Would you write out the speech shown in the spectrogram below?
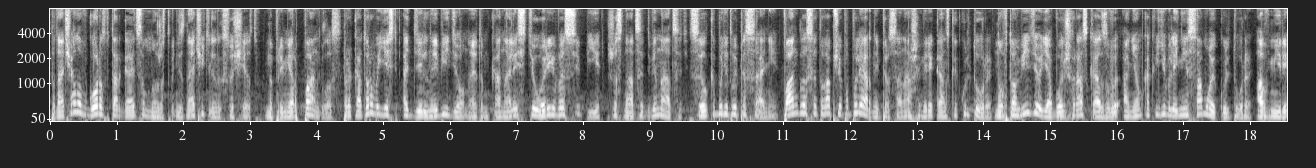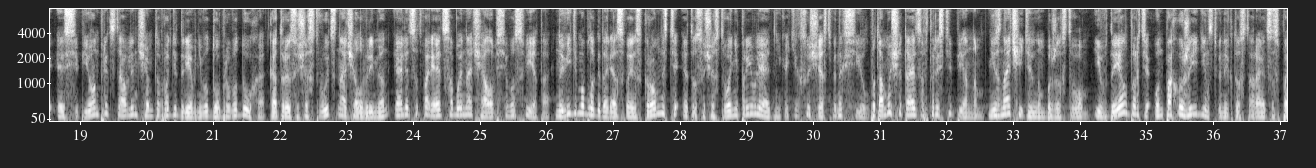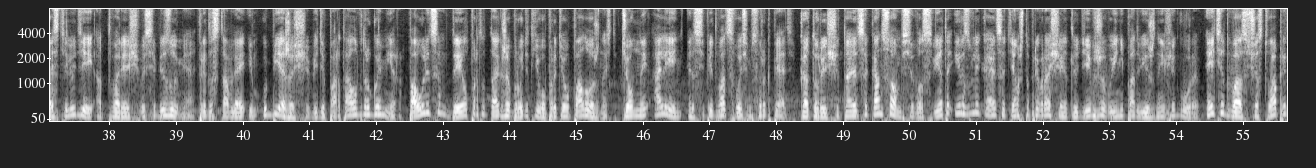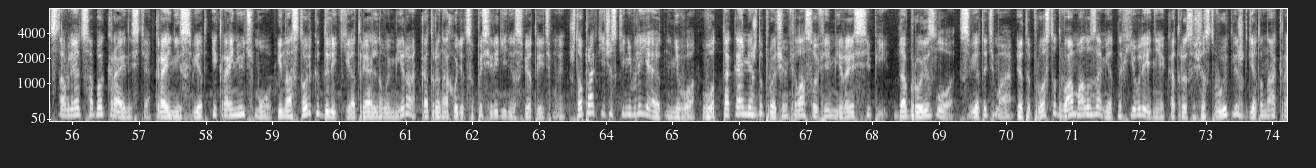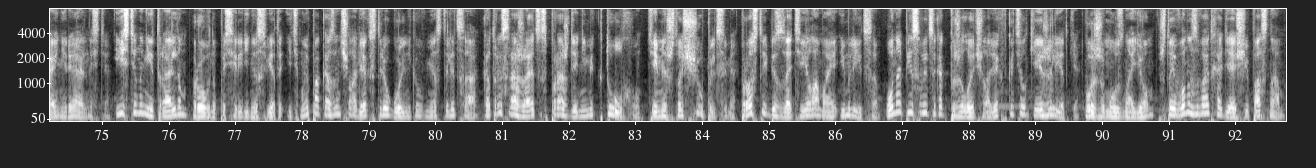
Поначалу в город вторгается множество незначительных существ, например, Панглос, про которого есть отдельное видео на этом канале с теорией в SCP-1612. Ссылка будет в описании. Панглос это вообще популярный персонаж американской культуры, но в том видео я больше рассказываю о нем как о явлении самой культуры, а в мире SCP он представлен чем-то вроде древнего доброго духа, который существует с начала времен и олицетворяет собой начало всего света. Но, видимо, благодаря своей скромности это существо не проявляет никаких существенных сил, потому считается второстепенным, незначительным божеством. И в Дейлпорте он, похоже, единственный, кто старается спасти людей от творящегося безумия, предоставляя им убежище в виде портала в другой мир. По улицам Дейлпорта также бродит его противоположность – темный олень SCP-2845, который считается концом всего света и развлекается тем, что превращает людей в живые неподвижные фигуры. Эти два существа представляют собой крайности – крайний свет и крайнюю тьму, и настолько далеки от реального мира, который находится посередине света и тьмы, что практически не влияют на него. Вот такая, между прочим, философия мира SCP. Добро и зло, свет и тьма – это просто два малозаметных явления, которые существуют лишь где-то на окраине реальности. Истинно нейтральным, ровно посередине света и тьмы показан человек с треугольником вместо лица, который сражается с порождениями Ктулху, теми что щупальцами, просто и без затеи ломая им лица. Он описывается как пожилой человек в котелке и жилетке, Позже мы узнаем, что его называют ходящий по снам.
